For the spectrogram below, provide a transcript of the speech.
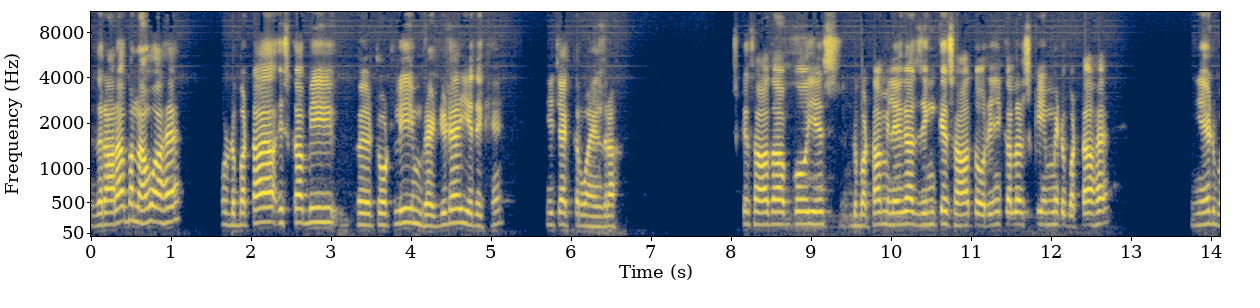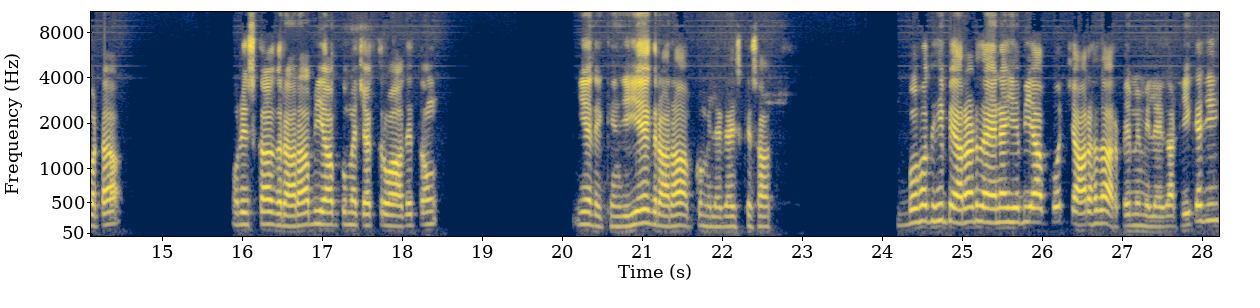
गरारा बना हुआ है और दुपट्टा इसका भी टोटली एम्ब्रॉयड है, ये देखें, ये चेक करवाएँ ज़रा। इसके साथ आपको ये दुपट्टा मिलेगा, जिंक के साथ ऑरेंज कलर स्कीम में दुपट्टा है, ये दुपट्टा। और इसका गरारा भी आपको मैं चेक करवा देता हूँ। ये देखें जी, ये गरारा आपको मिलेगा इसके साथ। बहुत ही प्यारा डिज़ाइन है, ये भी आपको चार हज़ार रुपये में मिलेगा, ठीक है जी?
